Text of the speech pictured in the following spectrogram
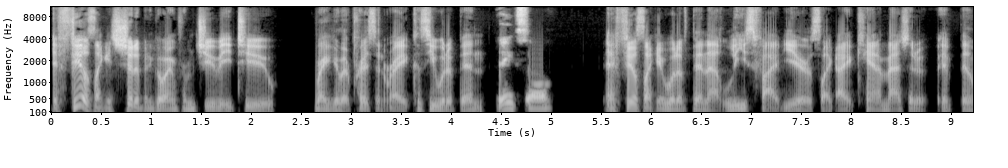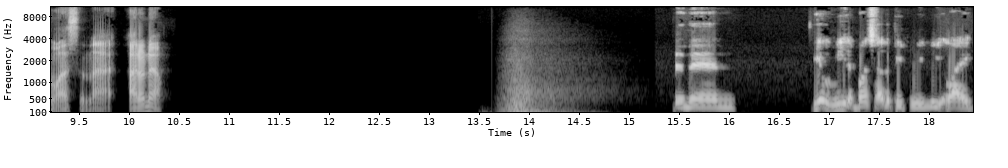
it feels like it should have been going from juvie to regular prison, right? Because he would have been I think so. it feels like it would have been at least five years. Like I can't imagine it, it been less than that. I don't know. And then yeah, we meet a bunch of other people. We meet like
